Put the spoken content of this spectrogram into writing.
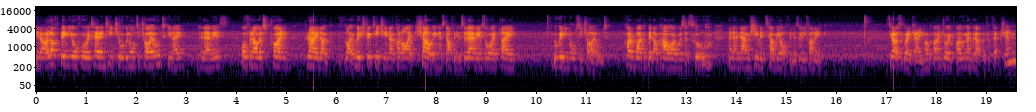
You know, I loved being your authoritarian teacher or the naughty child. You know, hilarious. Often I would try and play like like a really strict teacher, you know, kind of like shouting and stuff, and it was hilarious. Or I'd play the really naughty child, kind of like a bit like how I was at school, and then um, she would tell me off, and it was really funny. So that was a great game. I, I enjoyed. I remember that with affection.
